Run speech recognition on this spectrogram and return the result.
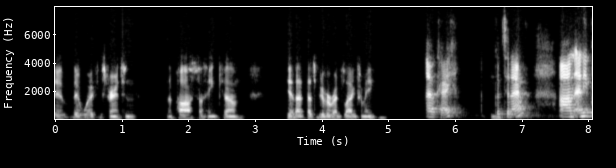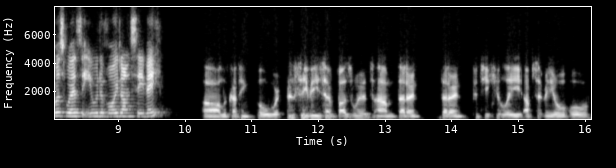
their, their work experience in the past. I think, um, yeah, that, that's a bit of a red flag for me. Okay, good to know. And any buzzwords that you would avoid on CV? Oh, look, I think all CVs have buzzwords. Um, they don't they don't particularly upset me or, or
